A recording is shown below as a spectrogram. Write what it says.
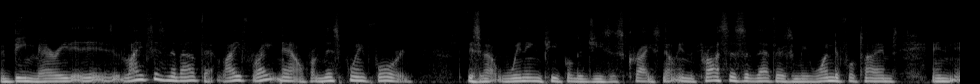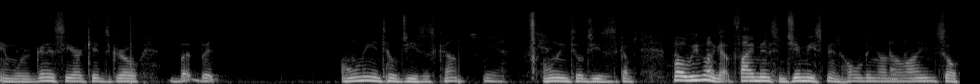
and be married. It, it- life isn't about that. Life right now, from this point forward, is about winning people to Jesus Christ. Now, in the process of that, there's going to be wonderful times, and, and we're going to see our kids grow, but but only until Jesus comes. yeah. Only until Jesus comes. Paul, we've only got five minutes, and Jimmy's been holding on the line. So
